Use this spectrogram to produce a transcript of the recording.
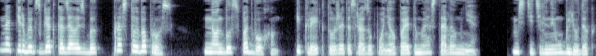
На первый взгляд, казалось бы, простой вопрос. Но он был с подвохом, и Крейг тоже это сразу понял, поэтому и оставил мне. Мстительный ублюдок.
